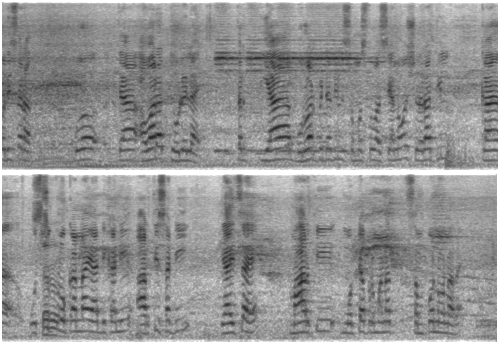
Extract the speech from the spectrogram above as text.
परिसरात व त्या आवारात ठेवलेला आहे. तर या गुरुवार पेठातील समस्त वासियांना शहरातील का उत्सुक लोकांना या ठिकाणी आरतीसाठी यायचं आहे. महाआरती मोठ्या प्रमाणात संपन्न होणार आहे.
